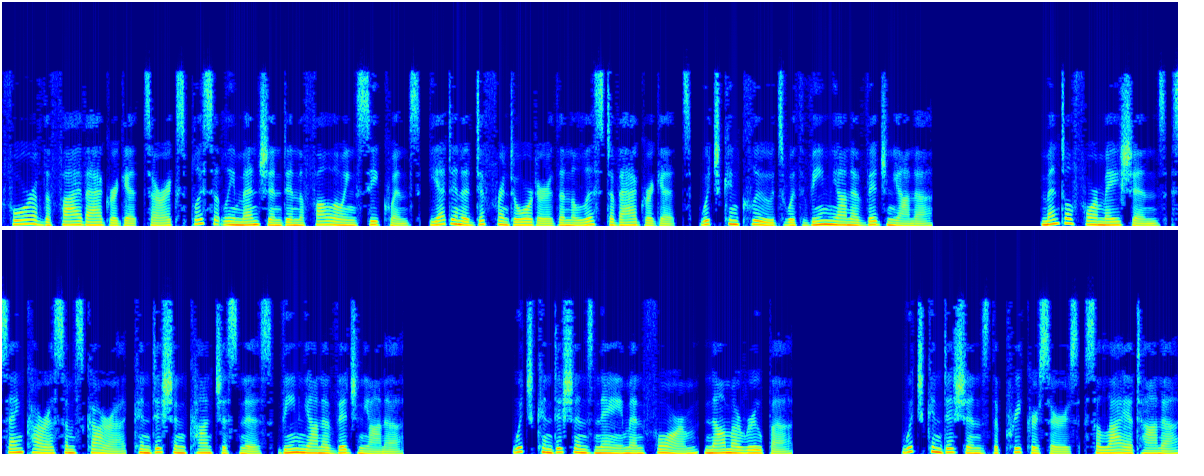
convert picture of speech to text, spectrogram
Four of the five aggregates are explicitly mentioned in the following sequence, yet in a different order than the list of aggregates, which concludes with Vijnana Vijnana. Mental formations Sankhara Samskara condition consciousness Vijnana Vijnana which conditions name and form nama rupa which conditions the precursors salayatana,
